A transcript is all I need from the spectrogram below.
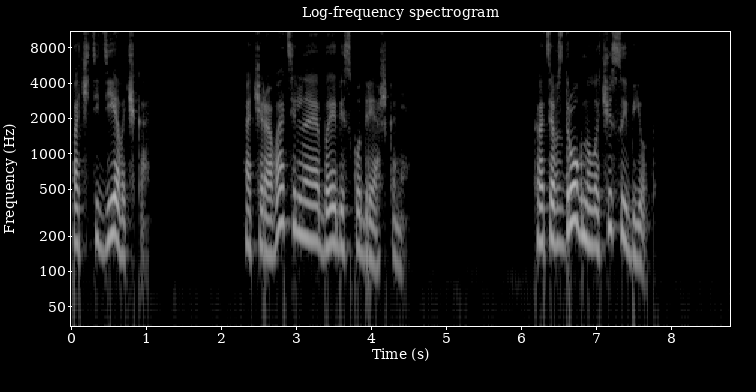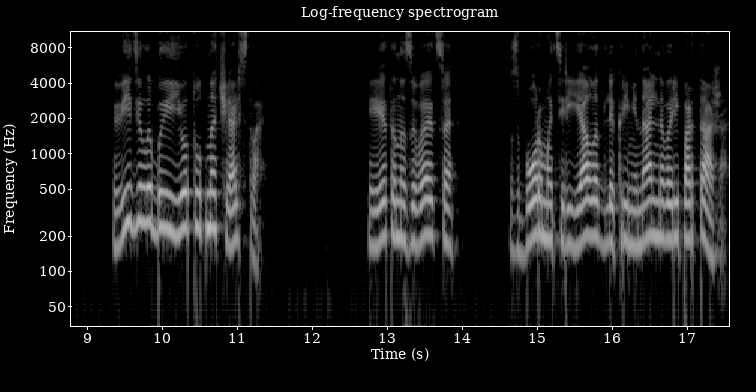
Почти девочка. Очаровательная Бэби с кудряшками. Катя вздрогнула, часы бьют. Видела бы ее тут начальство. И это называется сбор материала для криминального репортажа.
